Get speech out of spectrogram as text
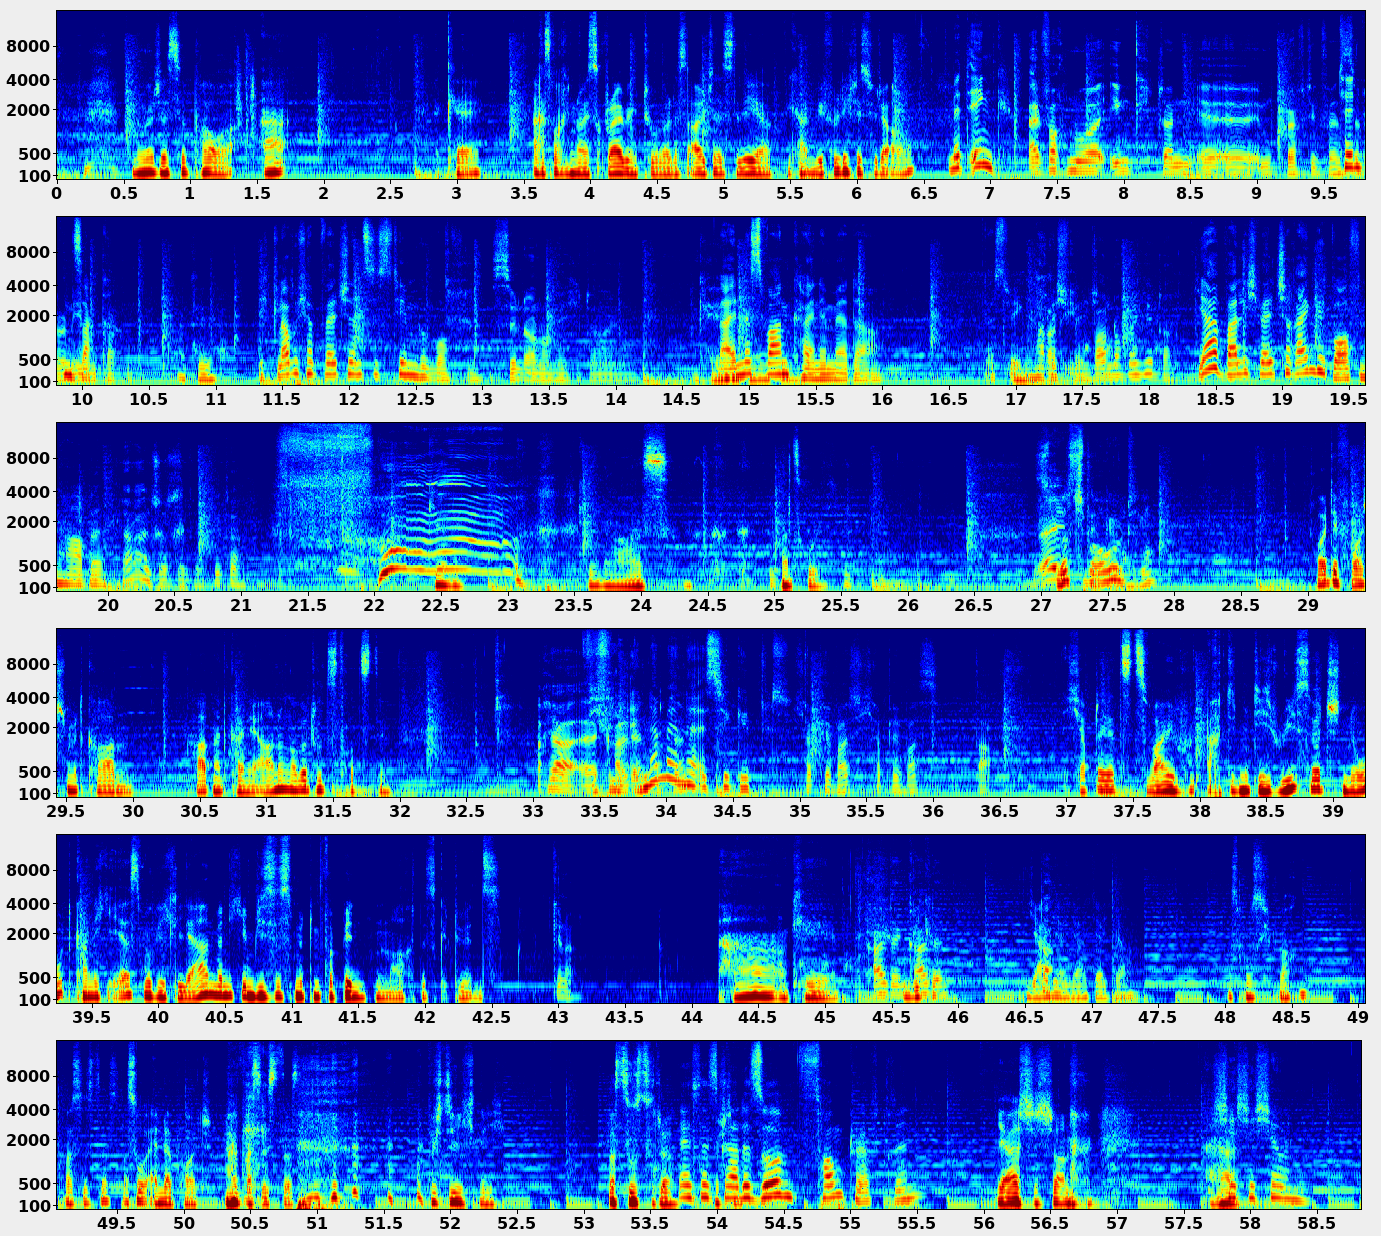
Nur just a Power. Ah. Okay. Ach, jetzt brauche ich ein neues Scribing-Tool, weil das alte ist leer. Wie, kann, wie fülle ich das wieder auf? Mit Ink. Einfach nur Ink dann äh, äh, im Crafting-Fenster daneben packen. Okay. Ich glaube, ich habe welche ins System geworfen. Es sind auch noch welche da. Ja. okay Nein, okay, es waren okay. keine mehr da. Deswegen habe ich welche. waren noch welche da. Ja, weil ich welche reingeworfen habe. Ja, also sind welche da. Hass. Ganz ruhig. Das ist lustig Mode. Heute forschen mit Karten. Karten hat keine Ahnung, aber tut's trotzdem. Ach ja, äh, Wie viele. Endermänner es hier gibt. Ich habe hier was, ich habe hier was. Da. Ich habe da jetzt zwei. Ach, die- mit die Research Note kann ich erst wirklich lernen, wenn ich eben dieses mit dem Verbinden mache, das Gedöns. Genau. Ah, okay. Kalden, Kalden. Ja, Da. ja, ja, ja, ja. Was muss ich machen? Was ist das? Achso, Enderpodge. Was ist das? Verstehe ich nicht. Was tust du da? Er ist jetzt gerade so im Soundcraft drin. Ja, ist es schon. Aha. Schon.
